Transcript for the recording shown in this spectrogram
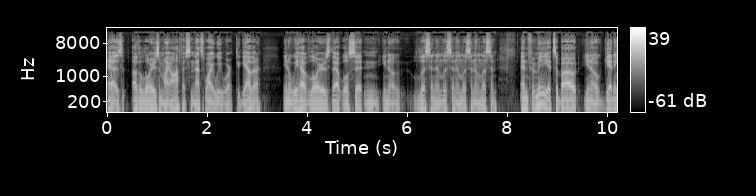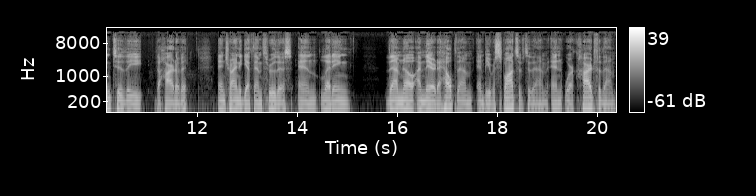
as other lawyers in my office, and that's why we work together. You know, we have lawyers that will sit and you know listen and listen and listen and listen. And for me, it's about you know getting to the the heart of it and trying to get them through this and letting them know I'm there to help them and be responsive to them and work hard for them.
